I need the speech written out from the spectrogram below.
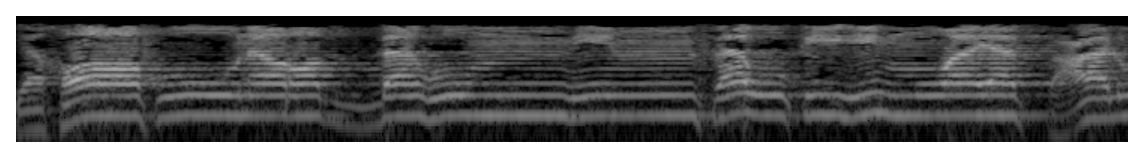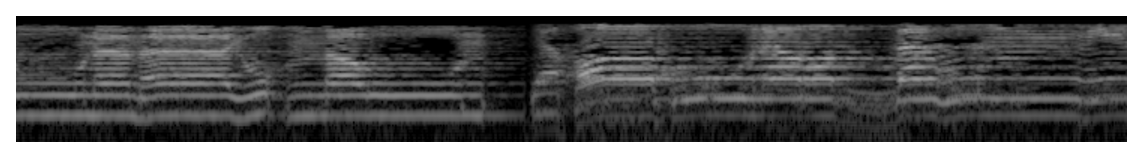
يخافون ربهم من فوقهم ويفعلون ما يؤمرون. يخافون ربهم ربهم من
